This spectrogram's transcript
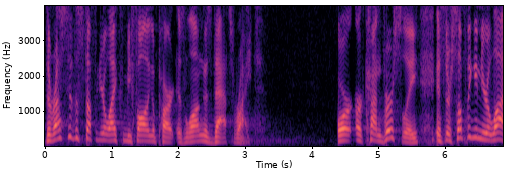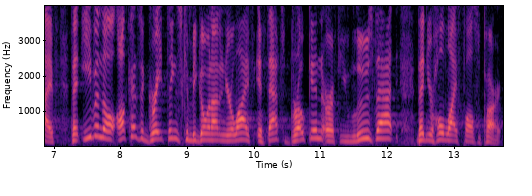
the rest of the stuff in your life can be falling apart as long as that's right? Or, or conversely, is there something in your life that even though all kinds of great things can be going on in your life, if that's broken or if you lose that, then your whole life falls apart?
